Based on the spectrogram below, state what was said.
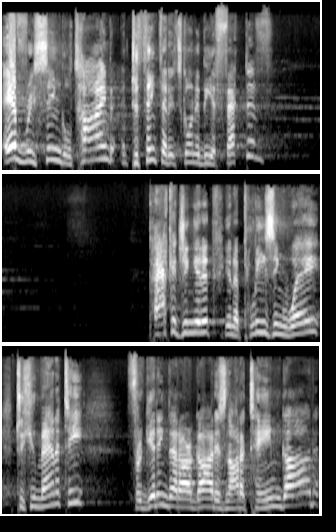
every single time to think that it's going to be effective? Packaging it in a pleasing way to humanity, forgetting that our God is not a tame God,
